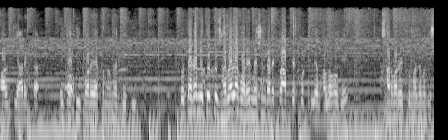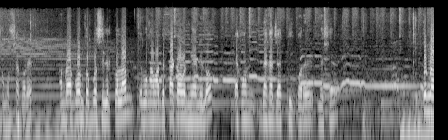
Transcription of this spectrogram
পাল্টি আরেকটা। এটা কি করে এখন আমরা দেখি। তো টাকা নিতে একটু ঝামেলা করে, মেশিনটা একটু আপডেট করতে ভালো হবে। সার্ভারে একটু মাঝে মাঝে সমস্যা করে। আমরা গন্তব্য সিলেক্ট করলাম এবং আমাদের টাকাও নিয়ে নিল। এখন দেখা যাক কি করে মেশিন তো না,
